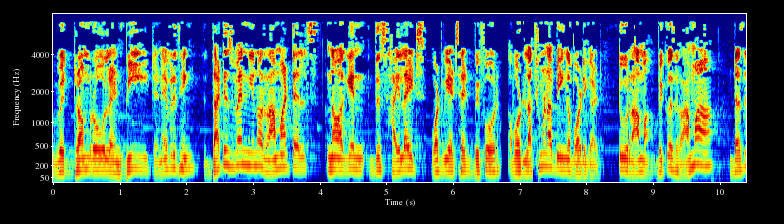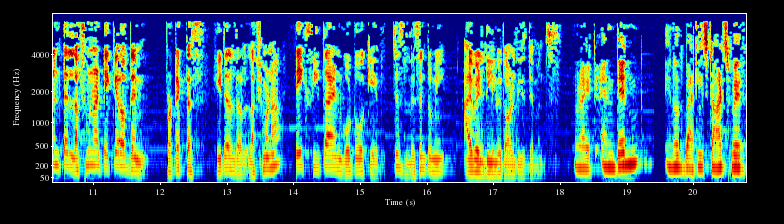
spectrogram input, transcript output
with drum roll and beat and everything. That is when, you know, Rama tells, now again, this highlights what we had said before about Lakshmana being a bodyguard to Rama, because Rama doesn't tell Lakshmana, take care of them, protect us. He tells Lakshmana, take Sita and go to a cave. Just listen to me. I will deal with all these demons. Right. And then, you know, the battle starts where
